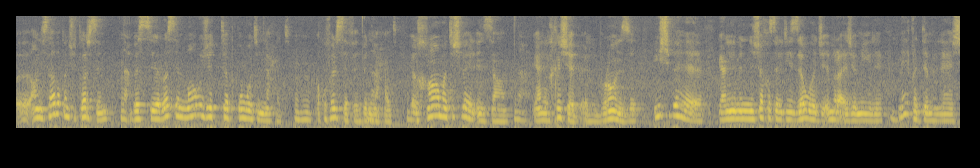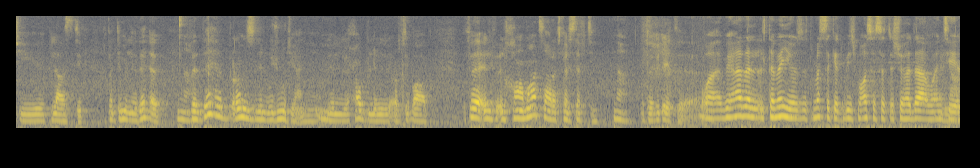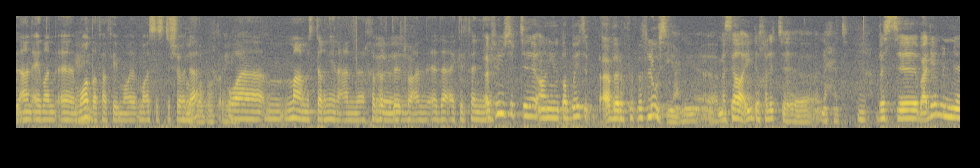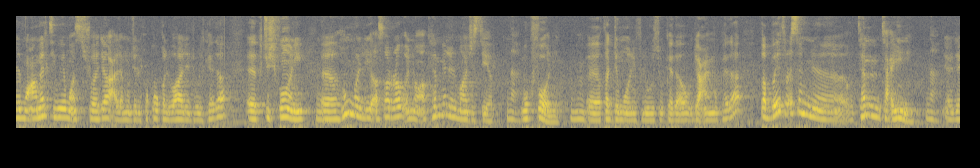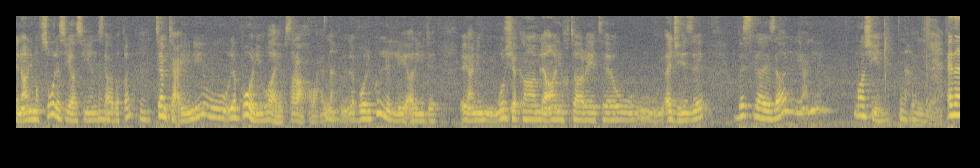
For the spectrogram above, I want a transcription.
آه، أنا سابقا كنت ارسم نعم. بس الرسم ما وجدته بقوة النحت. مهم. أكو فلسفة بالنحت. نعم. الخامة تشبه الإنسان. نعم. يعني الخشب البرونز يشبه يعني من شخص اللي يتزوج امرأة جميلة ما يقدم لها شيء بلاستيك. يقدم لها ذهب. نعم. فالذهب رمز للوجود يعني مم. للحب للارتباط. فالخامات صارت فلسفتي. نعم فبديت وبهذا التميز تمسكت بك مؤسسة الشهداء وأنت نعم. الآن أيضا آه، إيه. موظفة في مؤسسة الشهداء بالضبط أي. وما مستغنين عن خبرتك آه. وعن أدائك الفني 2006 أنا طبيت عبر بفلوسي يعني آه، مسائي دخلت آه، نحت نعم. بس بعدين من معاملتي ويا مؤسسة الشهداء على مود حقوق الوالد والكذا اكتشفوني آه، هم اللي أصروا إنه أكمل الماجستير. نعم. وقفوا لي مهم. آه، قدموا لي فلوس وكذا ودعم وكذا. طبيت راسا آه، تم تعييني. نعم. لأن أنا مفصولة سياسيا سابقا. تم تعييني ولبوا لي هوايه بصراحة واحد. نعم. لبوا لي كل اللي أريده. يعني ورشه كاملة أنا اختاريتها والاجهزه بس لا يزال يعني ماشيين. نعم. بال- إذا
